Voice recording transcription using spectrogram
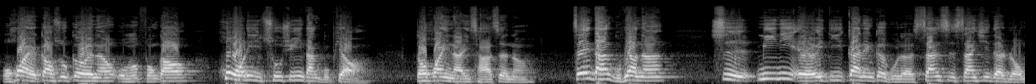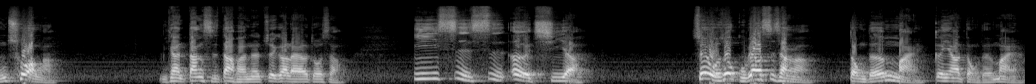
我话也告诉各位呢，我们逢高获利出清一档股票，都欢迎来查证哦。这一档股票呢，是 Mini LED 概念个股的三四三七的融创啊。你看，当时大盘呢最高来到多少？一四四二七啊！所以我说，股票市场啊，懂得买更要懂得卖啊。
